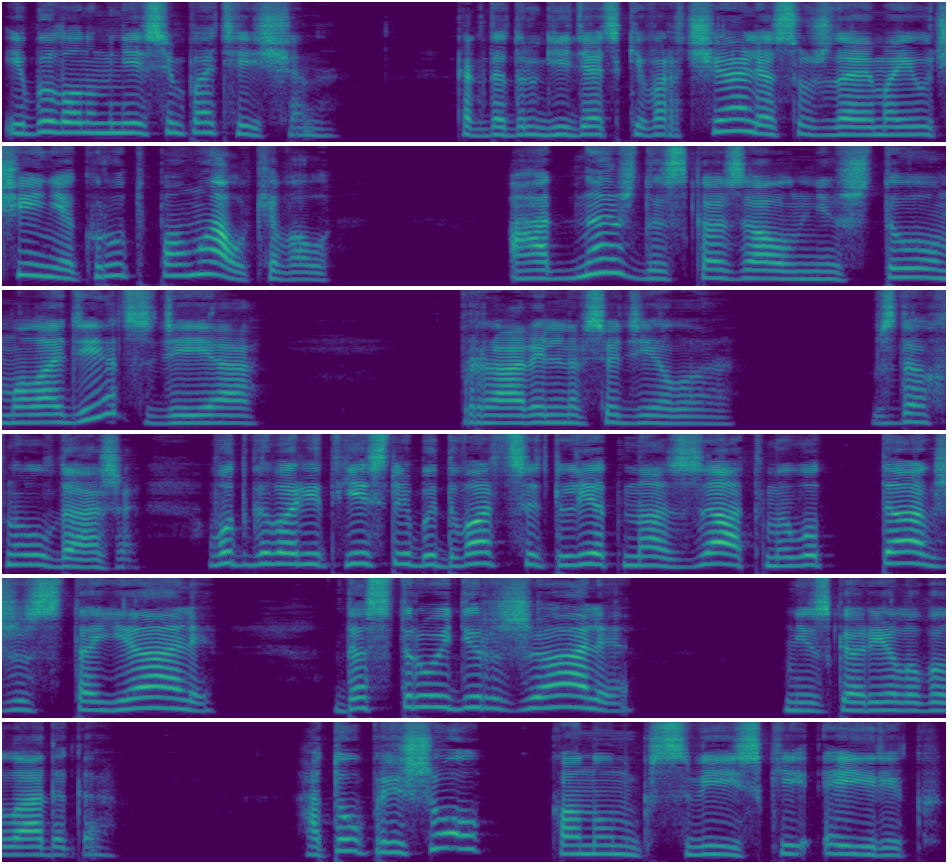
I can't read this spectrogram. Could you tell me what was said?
и был он мне симпатичен. Когда другие дядьки ворчали, осуждая мои учения, Крут помалкивал. А однажды сказал мне, что молодец, где я правильно все делаю. Вздохнул даже. Вот, говорит, если бы двадцать лет назад мы вот так же стояли, да держали, не сгорела бы Ладога. А то пришел канунг свейский Эйрик,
